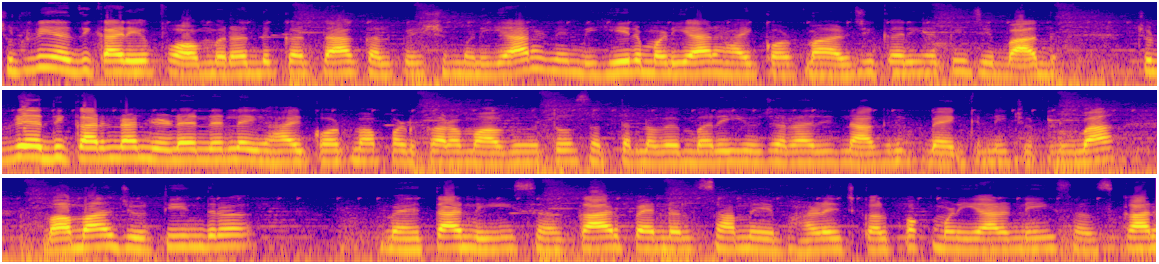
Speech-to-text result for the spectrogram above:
ચૂંટણી અધિકારીએ ફોર્મ રદ કરતા કલ્પેશ મણિયાર અને મિહિર મણિયાર હાઈકોર્ટમાં અરજી કરી હતી, જે બાદ ચૂંટણી અધિકારીના નિર્ણયને લઈ હાઈકોર્ટમાં પડકારવામાં આવ્યો હતો. સત્તર નવેમ્બરે યોજાનારી નાગરિક બેંકની ચૂંટણીમાં મામા જ્યોતિન્દ્ર મહેતાની સહકાર પેનલ સામે ભાણેજ કલ્પક મણિયારની સંસ્કાર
